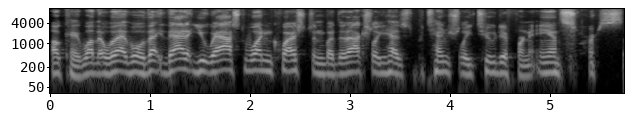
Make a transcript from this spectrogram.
Okay, well, that, well, that, that, you asked one question, but it actually has potentially two different answers.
